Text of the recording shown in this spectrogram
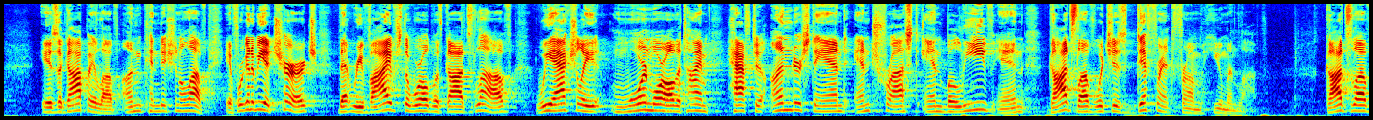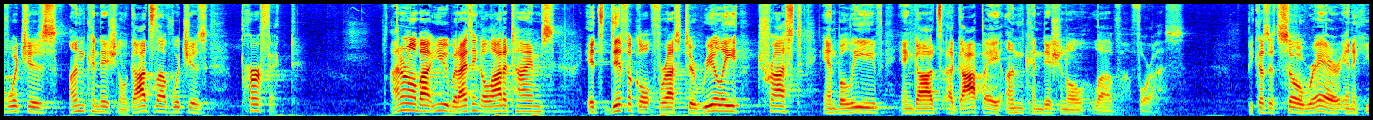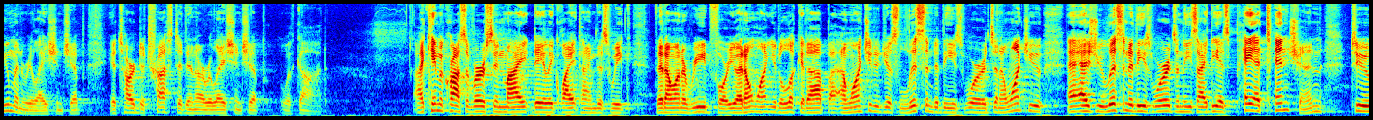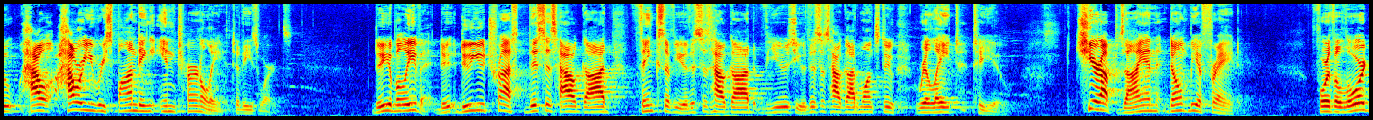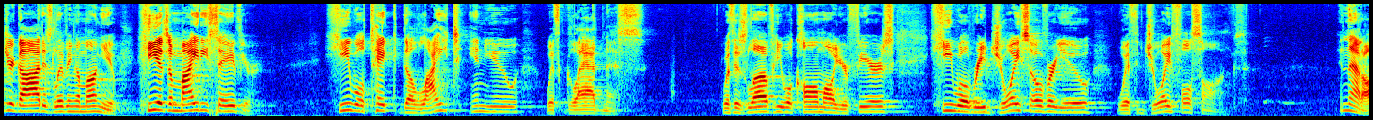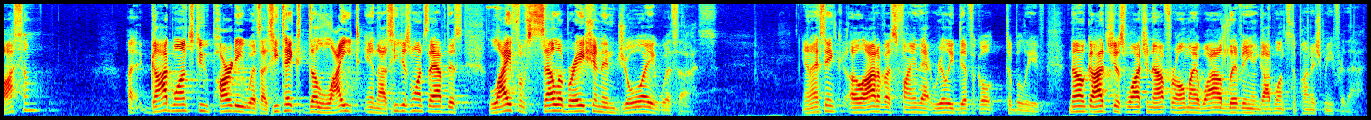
is agape love, unconditional love. If we're going to be a church that revives the world with God's love, we actually, more and more all the time, have to understand and trust and believe in God's love, which is different from human love. God's love, which is unconditional. God's love, which is perfect. I don't know about you, but I think a lot of times it's difficult for us to really trust and believe in God's agape, unconditional love for us. Because it's so rare in a human relationship, it's hard to trust it in our relationship with God. I came across a verse in my daily quiet time this week that I want to read for you. I don't want you to look it up. I want you to just listen to these words. And I want you, as you listen to these words and these ideas, pay attention to how, how are you responding internally to these words? Do you believe it? Do, do you trust this is how God thinks of you? This is how God views you. This is how God wants to relate to you. Cheer up, Zion. Don't be afraid. For the Lord your God is living among you. He is a mighty Savior. He will take delight in you with gladness. With his love, he will calm all your fears. He will rejoice over you with joyful songs. Isn't that awesome? Uh, God wants to party with us. He takes delight in us. He just wants to have this life of celebration and joy with us. And I think a lot of us find that really difficult to believe. No, God's just watching out for all my wild living, and God wants to punish me for that.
